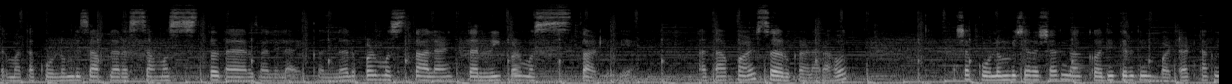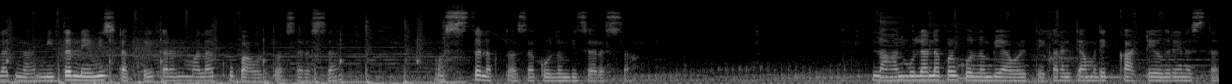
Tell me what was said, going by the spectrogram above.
तर मग आता कोलंबीचा आपला रस्सा मस्त तयार झालेला आहे. कलर पण मस्त आला आणि तर्री पण मस्त आलेली आहे. आता आपण सर्व करणार आहोत. अशा कोलंबीच्या रशात ना कधीतरी तुम्ही बटाट टाकलात ना मी तर नेहमीच टाकते कारण मला खूप आवडतो असा रस्सा. मस्त लागतो असा कोलंबीचा रस्सा. लहान मुलांना पण कोलंबी आवडते कारण त्यामध्ये काटे वगैरे नसतात.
